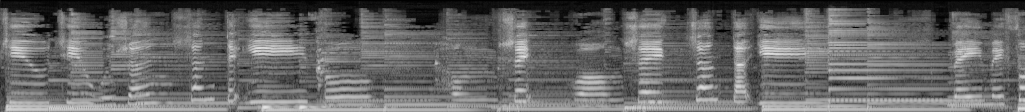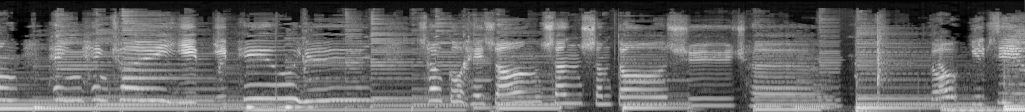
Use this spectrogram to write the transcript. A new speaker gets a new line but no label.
悄悄换上新的衣服红色黄色真得意。微微风轻轻吹叶儿飘远秋高气爽身心多舒畅。落叶知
